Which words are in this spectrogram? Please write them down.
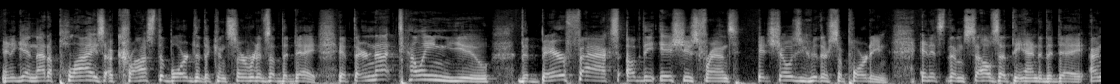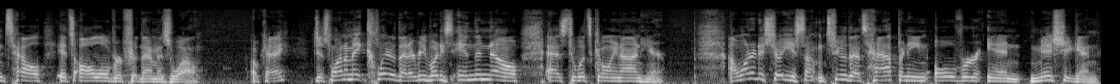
And again, that applies across the board to the conservatives of the day. If they're not telling you the bare facts of the issues, friends, it shows you who they're supporting. And it's themselves at the end of the day until it's all over for them as well. Okay? Just want to make clear that everybody's in the know as to what's going on here. I wanted to show you something too that's happening over in Michigan.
